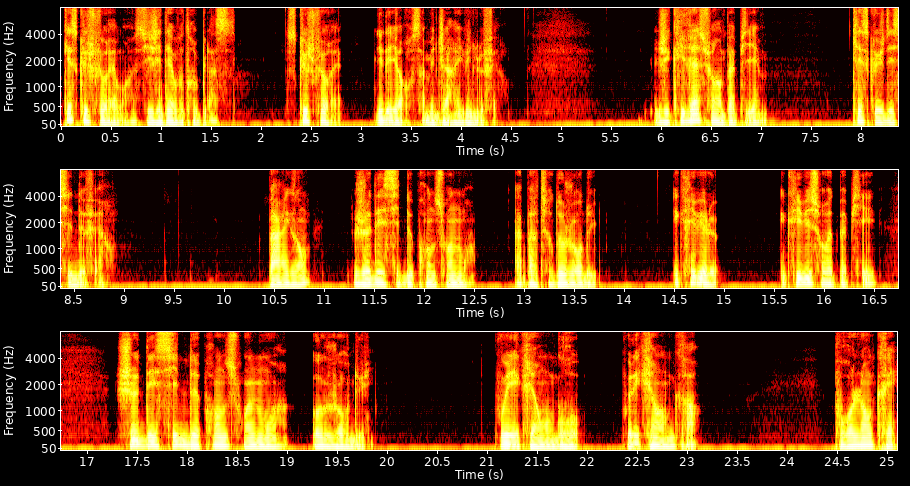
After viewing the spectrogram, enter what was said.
qu'est-ce que je ferais moi si j'étais à votre place? Ce que je ferais, et d'ailleurs ça m'est déjà arrivé de le faire, j'écrirais sur un papier qu'est-ce que je décide de faire? Par exemple, je décide de prendre soin de moi à partir d'aujourd'hui. Écrivez-le. Écrivez sur votre papier. Je décide de prendre soin de moi aujourd'hui. Vous pouvez l'écrire en gros. Vous pouvez l'écrire en gras. Pour l'ancrer.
